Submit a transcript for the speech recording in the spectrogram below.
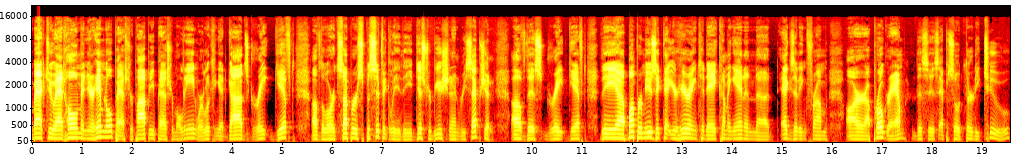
back to At Home in Your Hymnal. Pastor Poppy, Pastor Moline. We're looking at God's great gift of the Lord's Supper, specifically the distribution and reception of this great gift. The uh, bumper music that you're hearing today coming in and uh, exiting from our uh, program, this is episode 32,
